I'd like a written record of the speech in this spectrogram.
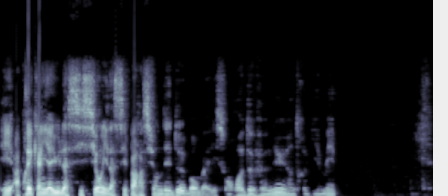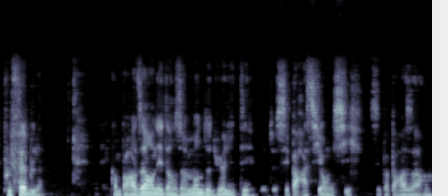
Et après, quand il y a eu la scission et la séparation des deux, bon, ben, ils sont redevenus entre guillemets plus faibles. Comme par hasard, on est dans un monde de dualité, de séparation ici. C'est pas par hasard. Hein.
